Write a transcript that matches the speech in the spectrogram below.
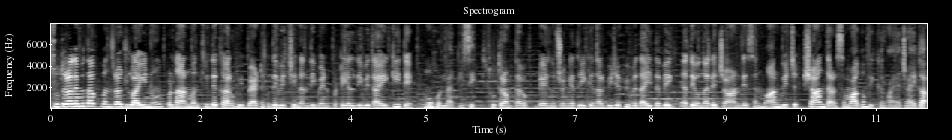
ਸੂਤਰਾਂ ਦੇ ਮੁਤਾਬਕ 15 ਜੁਲਾਈ ਨੂੰ ਪ੍ਰਧਾਨ ਮੰਤਰੀ ਦੇ ਘਰ ਹੋਈ ਬੈਠਕ ਦੇ ਵਿੱਚ ਹੀ ਨੰਦੀਬੇਨ ਪਟੇਲ ਦੀ ਵਿਦਾਇਗੀ ਤੇ ਮੋਹਰ ਲੱਗੀ ਸੀ। ਸੂਤਰਾਂ ਮੁਤਾਬਕ ਪਟੇਲ ਨੂੰ ਚੰਗੇ ਤਰੀਕੇ ਨਾਲ ਬੀਜੇਪੀ ਵਿਦਾਈ ਦੇਵੇਗੀ ਅਤੇ ਉਹਨਾਂ ਦੇ ਜਾਣ ਦੇ ਸਨਮਾਨ ਵਿੱਚ ਸ਼ਾਨਦਾਰ ਸਮਾਗਮ ਵੀ ਕਰਵਾਇਆ ਜਾਏਗਾ।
